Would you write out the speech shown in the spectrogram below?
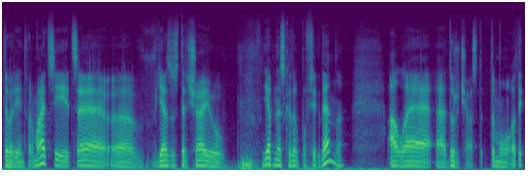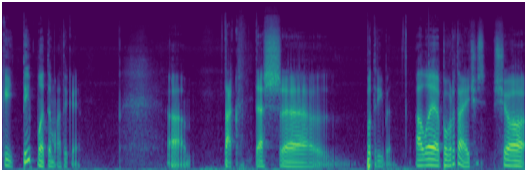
теорія інформації, це а, я зустрічаю, я б не сказав повсякденно, але а, дуже часто. Тому отакий тип математики так, теж потрібен. Але повертаючись, що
